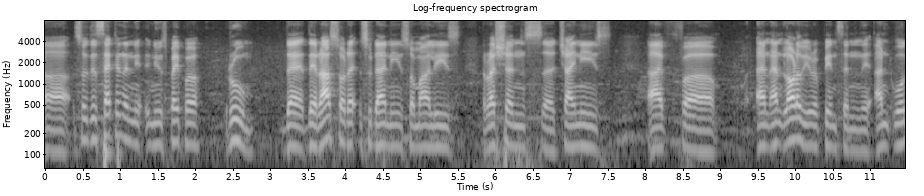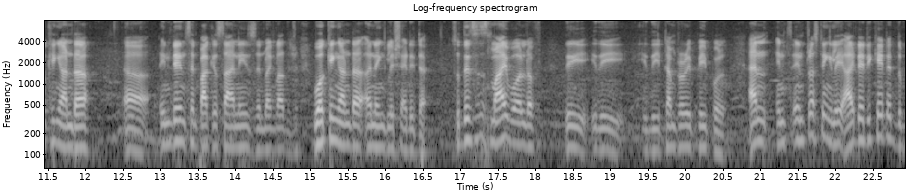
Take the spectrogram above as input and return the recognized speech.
Uh, so they sat in a, newspaper room. There there are Suda- Sudanese, Somalis, Russians, uh, Chinese. I've uh, and and a lot of Europeans and and working under uh, Indians and Pakistanis and Bangladesh working under an English editor. So this is my world of the the the temporary people. And in, interestingly, I dedicated the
